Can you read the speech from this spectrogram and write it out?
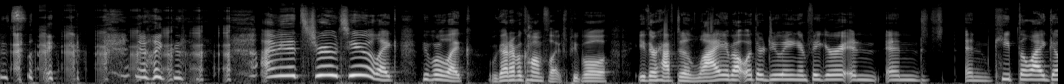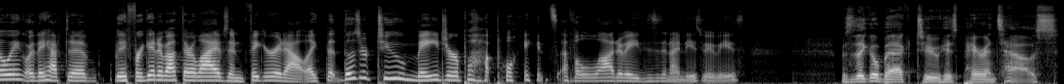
It's like, they're like, I mean, it's true too. Like people are like, we gotta have a conflict. People either have to lie about what they're doing and figure it and and and keep the lie going, or they have to they forget about their lives and figure it out. Like th- those are two major plot points of a lot of 80s and 90s movies. But so they go back to his parents' house,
